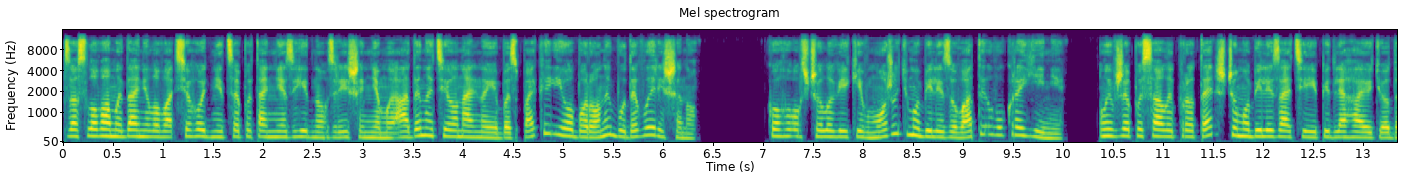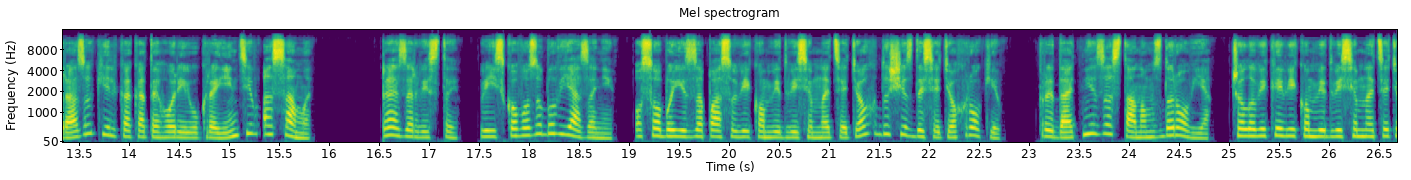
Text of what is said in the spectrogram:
За словами Данілова, сьогодні це питання згідно з рішеннями Ради національної безпеки і оборони буде вирішено. Кого з чоловіків можуть мобілізувати в Україні? Ми вже писали про те, що мобілізації підлягають одразу кілька категорій українців, а саме резервісти, військовозобов'язані, особи із запасу віком від 18 до 60 років, придатні за станом здоров'я. Чоловіки віком від 18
